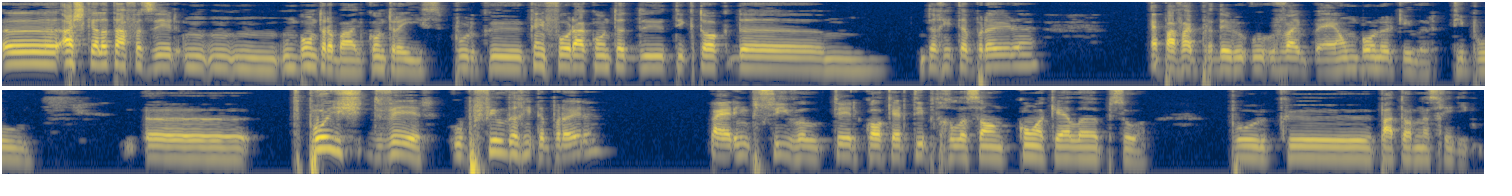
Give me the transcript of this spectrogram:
Uh, acho que ela está a fazer um, um, um, bom trabalho contra isso, porque quem for à conta de TikTok da, da Rita Pereira, epá, vai perder, vai, é um boner killer. Tipo, uh, depois de ver o perfil da Rita Pereira, pá, era impossível ter qualquer tipo de relação com aquela pessoa, porque, pá, torna-se ridículo.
